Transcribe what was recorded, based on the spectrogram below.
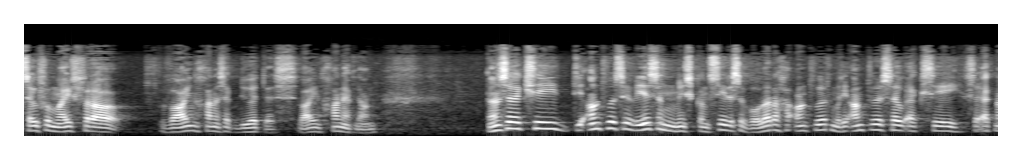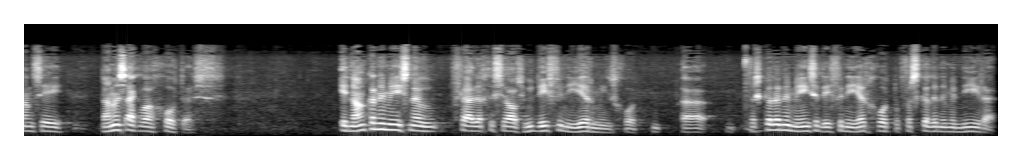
sou vir my vra waarheen gaan as ek dood is? Waarheen gaan ek dan? Dan sou ek sê die antwoord sou wees en mens kan sê dis 'n wonderlike antwoord, maar die antwoord sou ek sê, sou ek dan sê, dan is ek waar God is. En dan kan 'n mens nou verder gesels, hoe definieer mens God? Uh verskillende mense definieer God op verskillende maniere.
